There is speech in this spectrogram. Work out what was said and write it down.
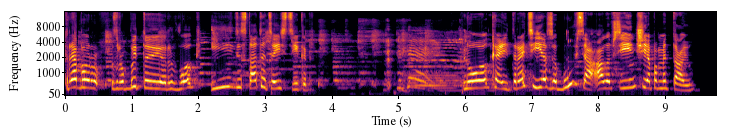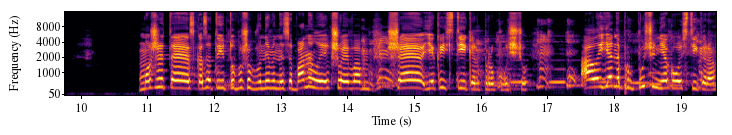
Треба зробити ривок і дістати цей стікер. Ну окей, третій я забувся, але всі інші я пам'ятаю. Можете сказати Ютубу, щоб вони мене забанили, якщо я вам ще якийсь стікер пропущу. Але я не пропущу ніякого стікера.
